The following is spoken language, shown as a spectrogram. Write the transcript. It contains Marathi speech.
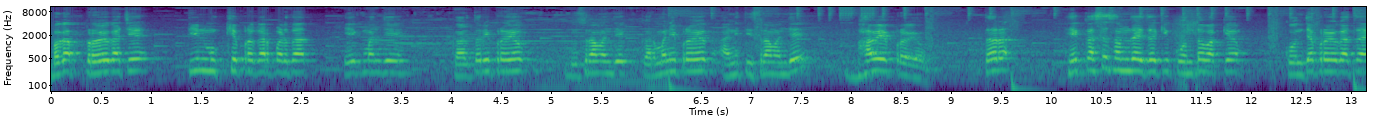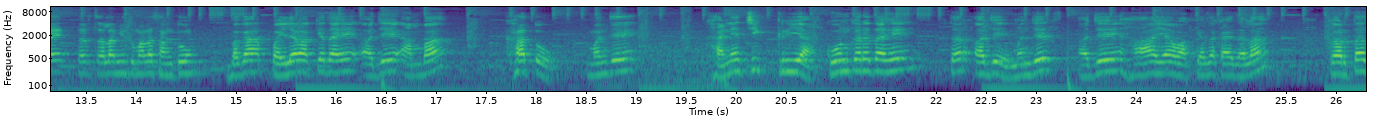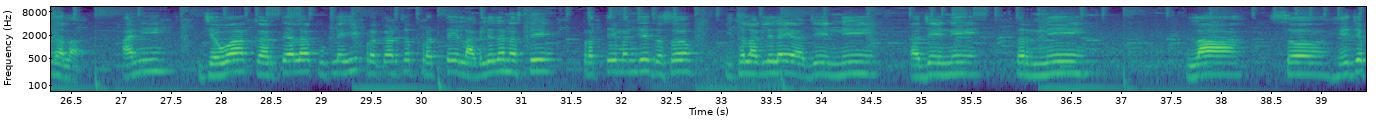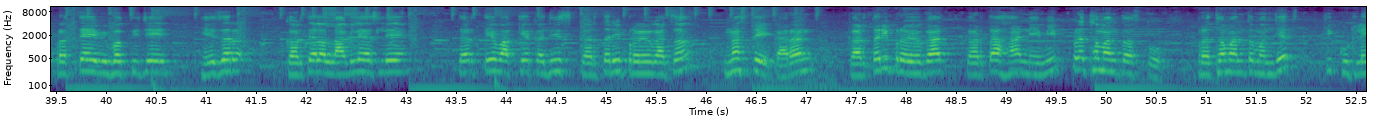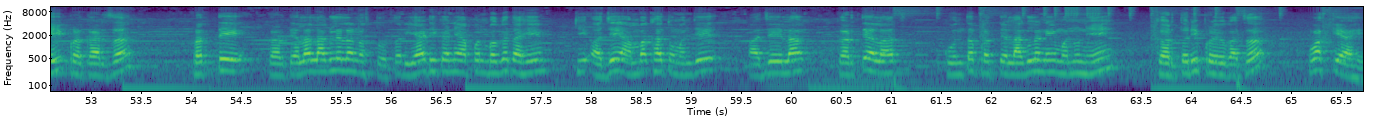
बघा प्रयोगाचे तीन मुख्य प्रकार पडतात. एक म्हणजे कर्तरी प्रयोग दुसरा म्हणजे कर्मणी प्रयोग आणि तिसरा म्हणजे भावे प्रयोग. तर हे कसं समजायचं की कोणतं वाक्य कोणत्या प्रयोगाचं आहे? तर चला मी तुम्हाला सांगतो. बघा पहिल्या वाक्यात आहे अजय आंबा खातो. म्हणजे खाण्याची क्रिया कोण करत आहे? तर अजय. म्हणजेच अजय हा या वाक्याचा काय झाला? कर्ता झाला. आणि जेव्हा कर्त्याला कुठल्याही प्रकारचं प्रत्यय लागलेलं नसते प्रत्यय म्हणजे जसं इथं लागलेलं आहे अजय ने अजय ने तर ने ला स हे जे प्रत्यय आहे विभक्तीचे हे जर कर्त्याला लागले असले तर ते वाक्य कधीच कर्तरी प्रयोगाचं नसते. कारण कर्तरी प्रयोगात कर्ता हा नेहमी प्रथमांत असतो. प्रथमांत म्हणजेच की कुठल्याही प्रकारचा प्रत्यय कर्त्याला लागलेला नसतो. तर या ठिकाणी आपण बघत आहे की अजय आंबा खातो म्हणजे अजयला कर्त्याला कोणता प्रत्यय लागला नाही म्हणून हे कर्तरी प्रयोगाचं वाक्य आहे.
